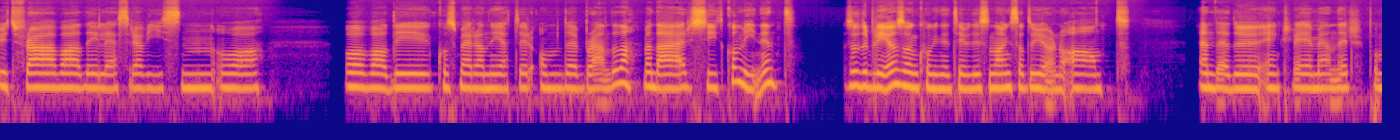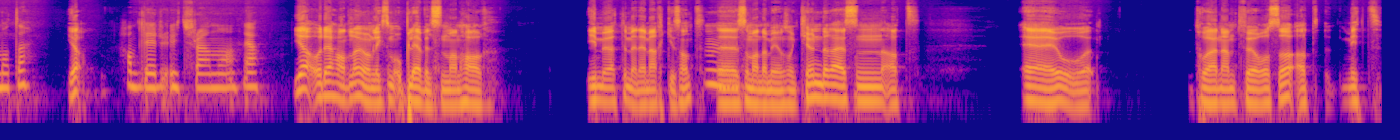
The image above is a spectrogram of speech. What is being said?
ut fra hva de leser i avisen, og, og hva de konsumerer av nyheter om det brandet, da. Men det er sykt convenient. Så det blir jo en sånn kognitiv dissonans at du gjør noe annet enn det du egentlig mener, på en måte. Ja. Handler ut fra noe Ja. Ja, og det handler jo om liksom opplevelsen man har i møte med det merket. sant? Mm. Eh, som handler mye om sånn kundereisen. At jeg er jo tror jeg har nevnt før også, at mitt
